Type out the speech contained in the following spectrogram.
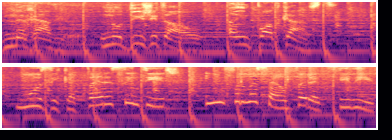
Na rádio, no digital, em podcast. Música para sentir, informação para decidir.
